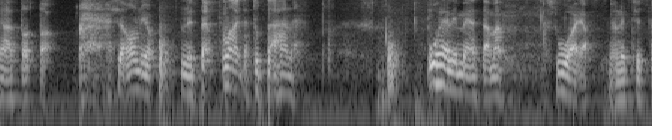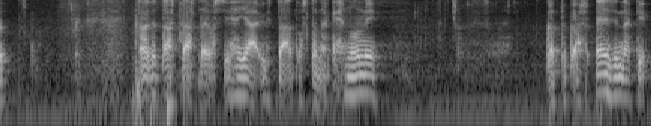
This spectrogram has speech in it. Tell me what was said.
Ja tota, se on jo nyt laitettu tähän puhelimeen tämä suoja. Ja nyt sitten näytetään tästä, jos siihen jää yhtään tosta näkee. No niin. Kattokaa ensinnäkin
